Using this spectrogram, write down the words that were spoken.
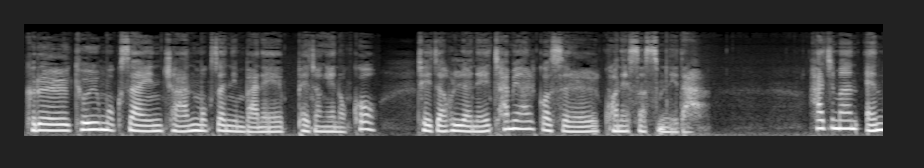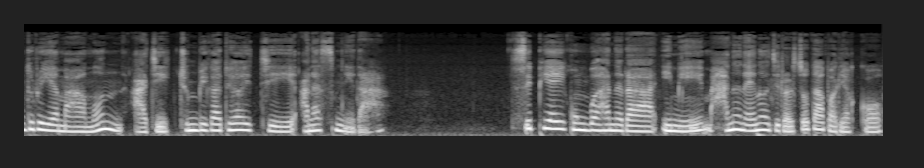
그를 교육 목사인 좌한 목사님 반에 배정해 놓고 제자 훈련에 참여할 것을 권했었습니다. 하지만 앤드루의 마음은 아직 준비가 되어 있지 않았습니다. CPA 공부하느라 이미 많은 에너지를 쏟아버렸고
